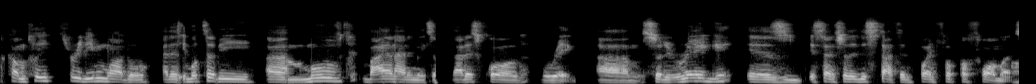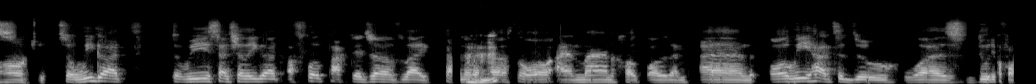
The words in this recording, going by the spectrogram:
a complete 3D model that is able to be um, moved by an animator, that is called rig. Um, so the rig is essentially the starting point for performance. Okay. So we got, so we essentially got a full package of like Captain Mhm. America, Thor, Iron Man, Hulk, all of them, and all we had to do was do the performance.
